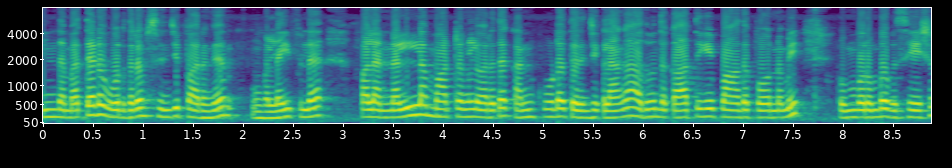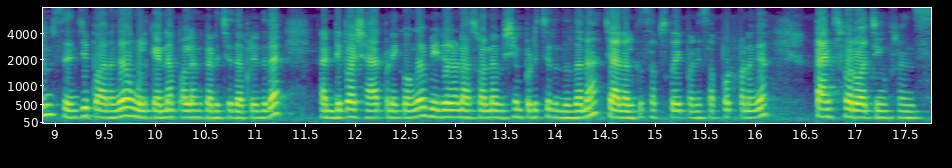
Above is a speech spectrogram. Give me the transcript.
இந்த மெத்தடை ஒரு தடவை செஞ்சு பாருங்கள் உங்கள் லைஃப்பில் பல நல்ல மாற்றங்கள் வரதை கண் கூட தெரிஞ்சுக்கலாங்க. அதுவும் இந்த கார்த்திகை மாத பௌர்ணமி ரொம்ப ரொம்ப விசேஷம். செஞ்சு பாருங்கள் உங்களுக்கு என்ன பலன் கிடைச்சது அப்படின்றத கண்டிப்பாக ஷேர் பண்ணிக்கோங்க. வீடியோவில் நான் சொன்ன விஷயம் பிடிச்சிருந்ததுன்னா சேனலுக்கு சப்ஸ்கிரைப் பண்ணி சப்போர்ட் பண்ணுங்கள் தேங்க்ஸ் ஃபார் வாட்சிங் ஃப்ரெண்ட்ஸ்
